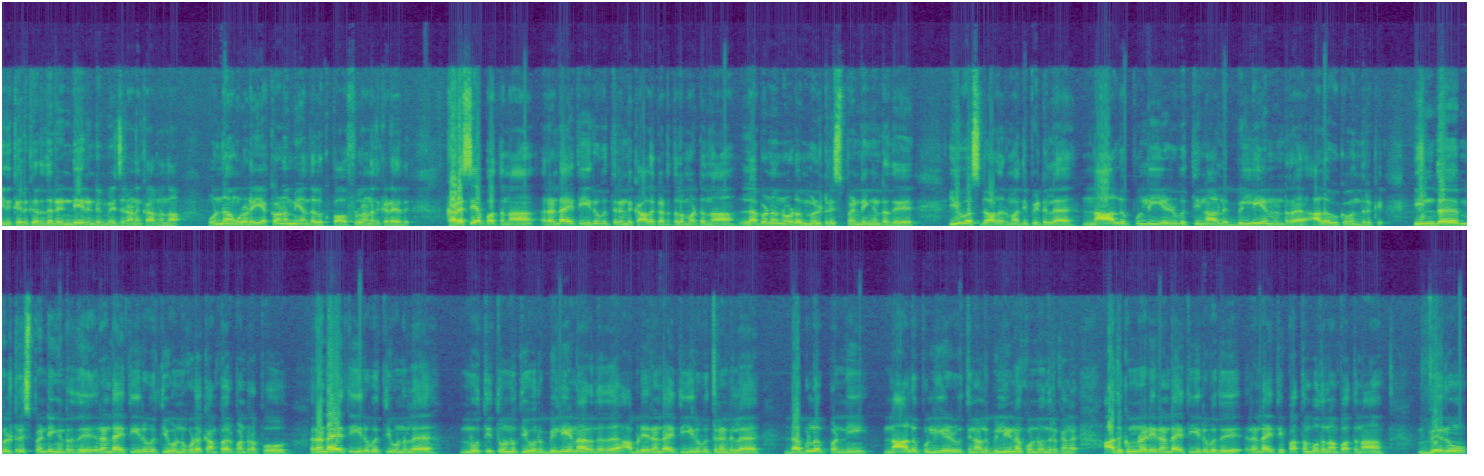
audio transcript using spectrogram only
இதுக்கு இருக்கிறது ரெண்டே ரெண்டு மேஜரான காரணம் தான். ஒன்று அவங்களோட எக்கானமி அந்த அளவுக்கு பவர்ஃபுல்லானது கிடையாது. கடைசியாக பார்த்தோன்னா ரெண்டாயிரத்தி இருபத்தி ரெண்டு காலகட்டத்தில் மட்டும்தான் லெபனனோட மிலிட்ரி ஸ்பெண்டிங்ன்றது யூஎஸ் டாலர் மதிப்பீட்டில் நாலு புள்ளி எழுபத்தி நாலு பில்லியன்ன்ற அளவுக்கு வந்திருக்கு. இந்த மிலிட்ரி ஸ்பெண்டிங்ன்றது ரெண்டாயிரத்தி இருபத்தி ஒன்று கூட கம்பேர் பண்ணுறப்போ ரெண்டாயிரத்தி இருபத்தி ஒன்றில் நூற்றி தொண்ணூற்றி ஒரு பில்லியனாக இருந்ததை அப்படியே ரெண்டாயிரத்தி இருபத்தி ரெண்டில் டபுள் அப் பண்ணி நாலு புள்ளி எழுபத்தி நாலு பில்லியனாக கொண்டு வந்திருக்காங்க. அதுக்கு முன்னாடி ரெண்டாயிரத்தி இருபது ரெண்டாயிரத்தி பத்தொம்போதெலாம் பார்த்தோன்னா வெறும்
